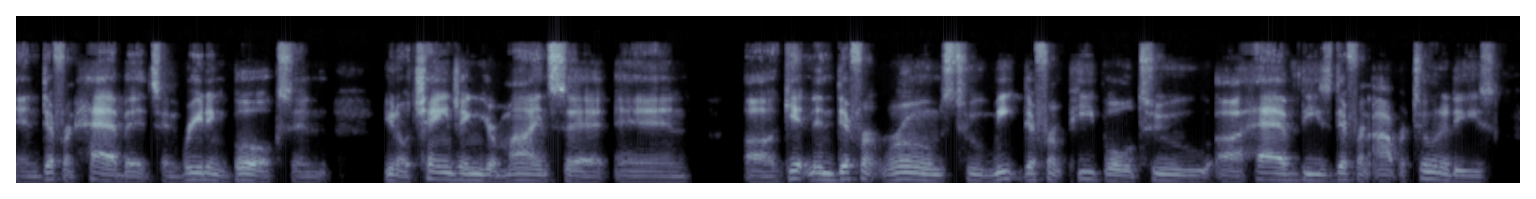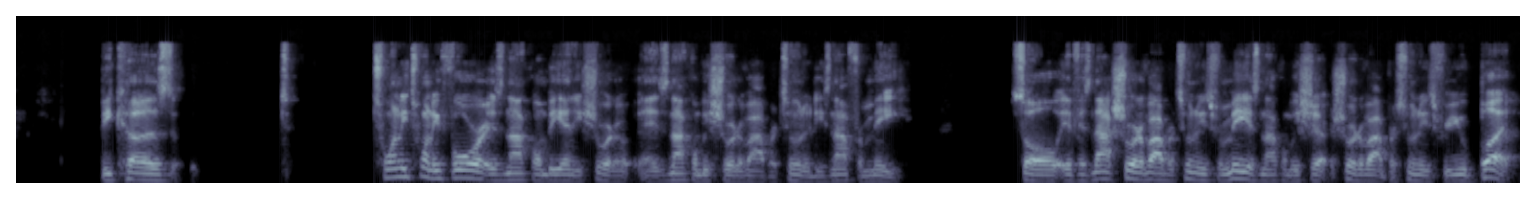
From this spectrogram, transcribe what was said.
and different habits and reading books and you know changing your mindset and uh, getting in different rooms to meet different people to uh, have these different opportunities because 2024 is not going to be any short of it's not going to be short of opportunities not for me so if it's not short of opportunities for me it's not going to be sh- short of opportunities for you but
